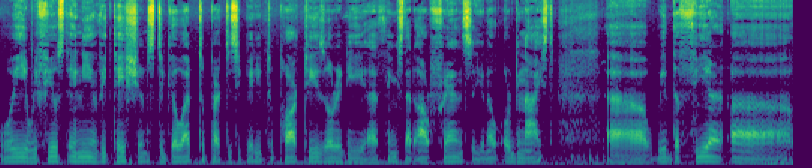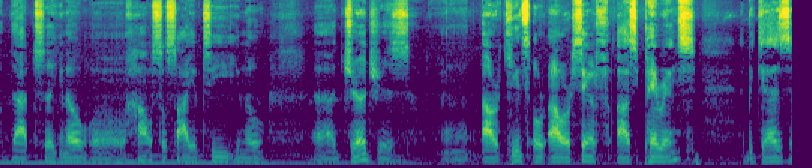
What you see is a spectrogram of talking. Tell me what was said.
we refused any invitations to go out to participate into parties or any uh, things that our friends, you know, organized uh, with the fear uh, that uh, you know uh, how society you know uh, judges uh, our kids or ourselves as parents because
